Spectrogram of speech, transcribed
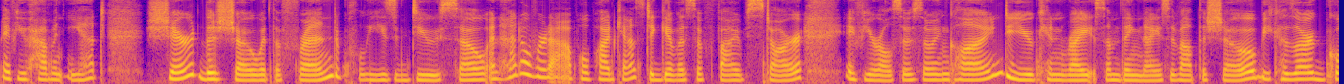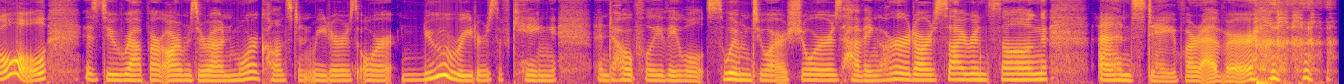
If you haven't yet shared the show with a friend, please do so and head over to Apple Podcast to give us a five star. If you're also so inclined, you can write something nice about the show because our goal is to wrap our arms around more constant readers or new readers of King, and hopefully they will swim to our shores having heard our siren song and stay forever.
